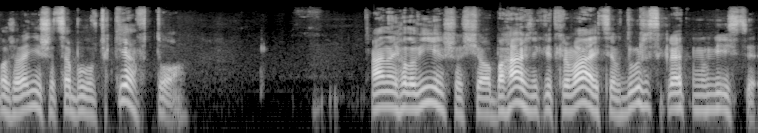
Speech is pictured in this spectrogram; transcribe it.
Боже, раніше це було таке авто. А найголовніше, що багажник відкривається в дуже секретному місці.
